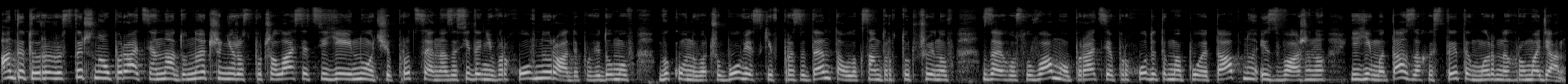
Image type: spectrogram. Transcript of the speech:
Антитерористична операція на Донеччині розпочалася цієї ночі. Про це на засіданні Верховної Ради повідомив виконувач обов'язків президента Олександр Турчинов. За його словами, операція проходитиме поетапно і зважено. Її мета захистити мирних громадян.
